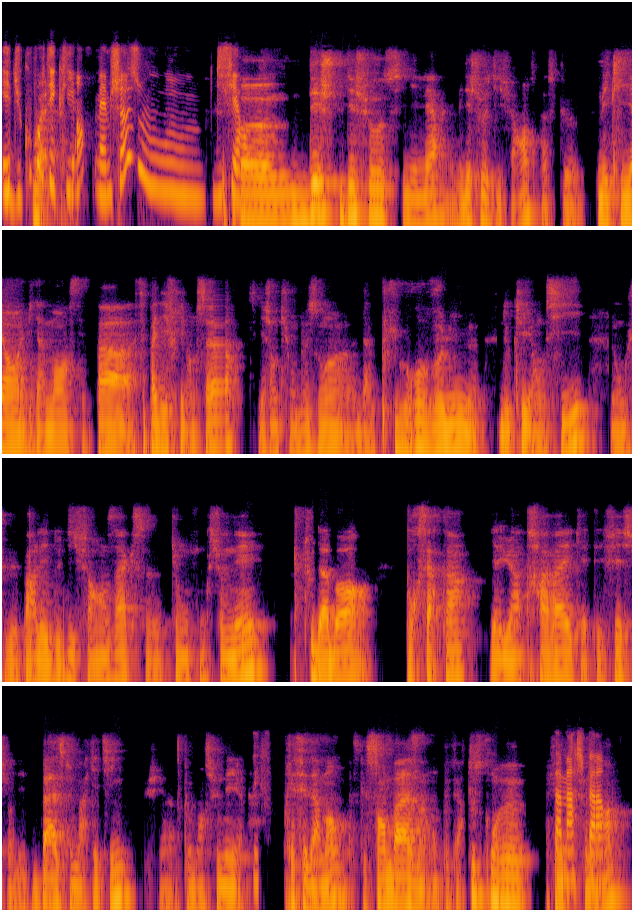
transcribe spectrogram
Et du coup, pour tes clients, même chose ou différent? Euh, des, choses similaires, mais des choses différentes parce que mes clients, évidemment, ce n'est pas, pas des freelancers, c'est des gens qui ont besoin d'un plus gros volume de clients aussi. Donc, je vais parler de différents axes qui ont fonctionné. Tout d'abord, pour certains, il y a eu un travail qui a été fait sur les bases du marketing, j'ai un peu mentionné précédemment, parce que sans base, on peut faire tout ce qu'on veut. Ça marche pas.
